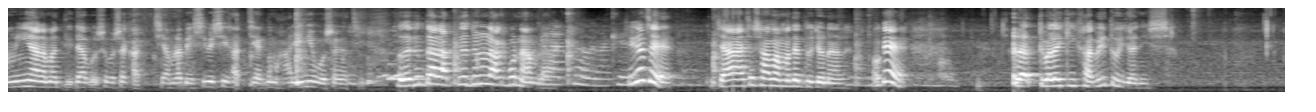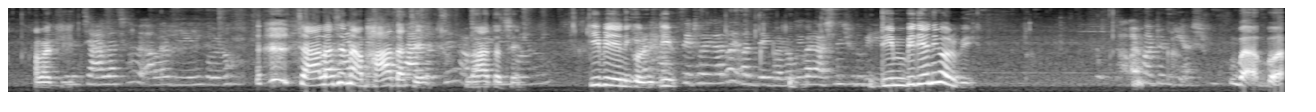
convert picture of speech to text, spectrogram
আমি আর আমার দিদা বসে বসে খাচ্ছি আমরা বেশি বেশি খাচ্ছি একদম হাঁড়ি নিয়ে বসে গেছি তোদের কিন্তু আর রাত্রের জন্য রাখব না আমরা। রাখতে হবে না খেয়ে ঠিক আছে? যা আছে সব আমাদের দুজনের ওকে? রাত্রিবেলায় কি খাবি তুই জানিস। আবার কি? চাল আছে আবার বিরিয়ানি করে চাল আছে না ভাত আছে ভাত আছে। কি বিরিয়ানি করবি? ডিম সেট হয়ে গেল এবার দেখবা রবিবার আসলে শুধু বিরিয়ানি ডিম বিরিয়ানি করবি? আবার মাটন নিয়ে আসব। বাবা।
